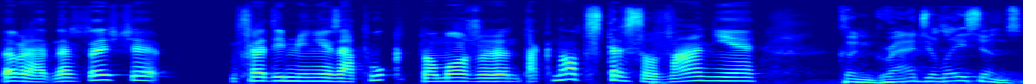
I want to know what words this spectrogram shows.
Dobra, na szczęście Freddy mnie nie zatłukł, to może tak no odstresowanie. Congratulations!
